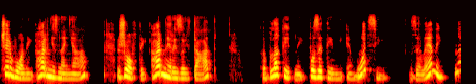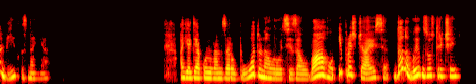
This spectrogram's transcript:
Червоний гарні знання, жовтий гарний результат, блакитний позитивні емоції, зелений нові знання. А я дякую вам за роботу на уроці, за увагу і прощаюся. До нових зустрічей!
